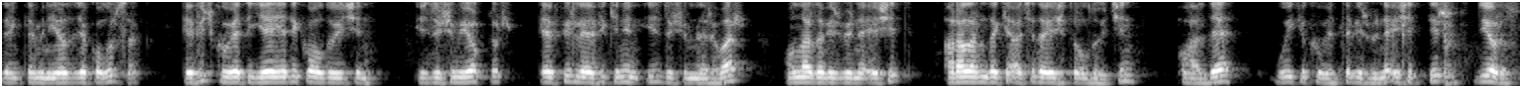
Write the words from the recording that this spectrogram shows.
denklemini yazacak olursak F3 kuvveti Y'ye dik olduğu için iz düşümü yoktur. F1 ile F2'nin iz düşümleri var. Onlar da birbirine eşit. Aralarındaki açı da eşit olduğu için o halde bu iki kuvvet de birbirine eşittir diyoruz.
